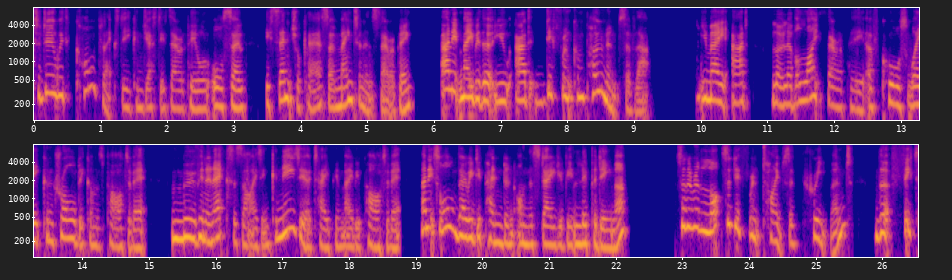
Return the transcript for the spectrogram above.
to do with complex decongestive therapy or also essential care, so maintenance therapy. And it may be that you add different components of that. You may add low level light therapy. Of course, weight control becomes part of it moving and exercising, kinesiotaping may be part of it. And it's all very dependent on the stage of your lipedema. So there are lots of different types of treatment that fit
